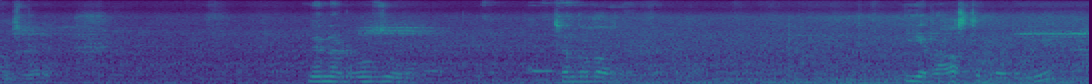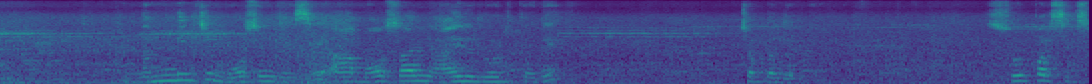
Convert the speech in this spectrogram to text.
అందరికీ నమస్కారం నిన్నటి రోజు చంద్రబాబు గారు ఈ రాష్ట్ర ప్రజల్ని నమ్మించి మోసం చేసి ఆ మోసాన్ని ఆయన నోటితోనే చెప్పడం జరిగింది. సూపర్ సిక్స్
